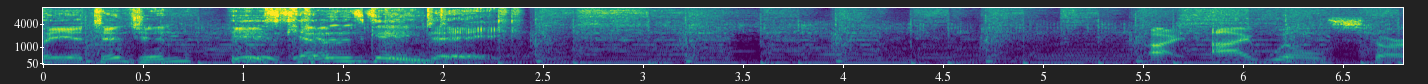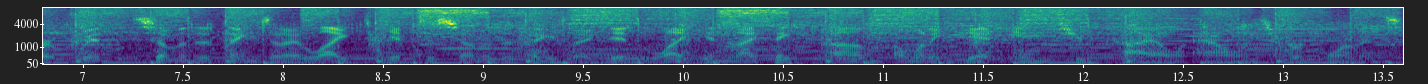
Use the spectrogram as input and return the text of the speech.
Pay attention. Here's, Here's Kevin's, Kevin's game take. All right, I will start with some of the things that I liked, get to some of the things that I didn't like, and I think um, I want to get into Kyle Allen's performance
